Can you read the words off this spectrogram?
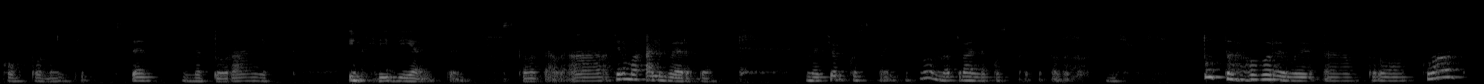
компонентів. Все натуральні інгредієнти складали. А фірма Альверде. Натюр косметик. Ну, натуральна косметика. Тут говорили е, про склад,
